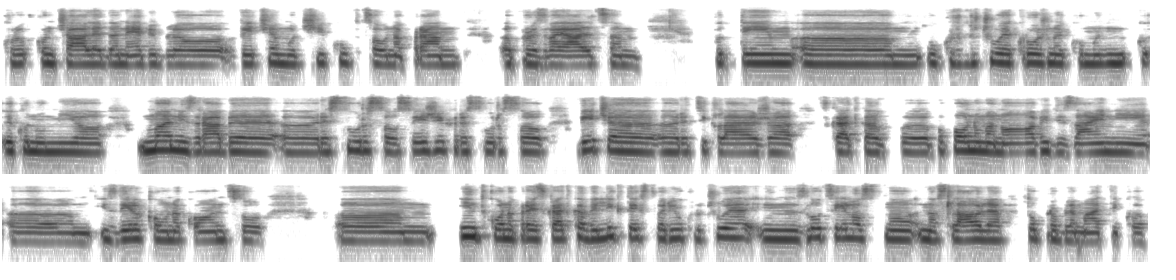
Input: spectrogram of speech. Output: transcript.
končale, da ne bi bilo večje moči kupcev na napram eh, proizvajalcem. Potem um, vključuje krožno ekonomijo, manj izrabe uh, resursov, svežih resursov, večja uh, reciklaža, skratka, popolnoma novi dizajni um, izdelkov na koncu. Um, in tako naprej. Skratka, veliko teh stvari vključuje in zelo celostno naslavlja to problematiko.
